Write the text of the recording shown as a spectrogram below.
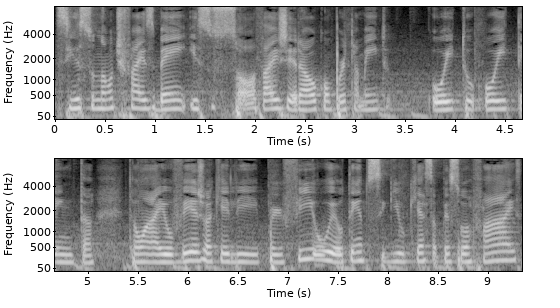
Se isso não te faz bem, isso só vai gerar o comportamento 880. Então, ah, eu vejo aquele perfil, eu tento seguir o que essa pessoa faz,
